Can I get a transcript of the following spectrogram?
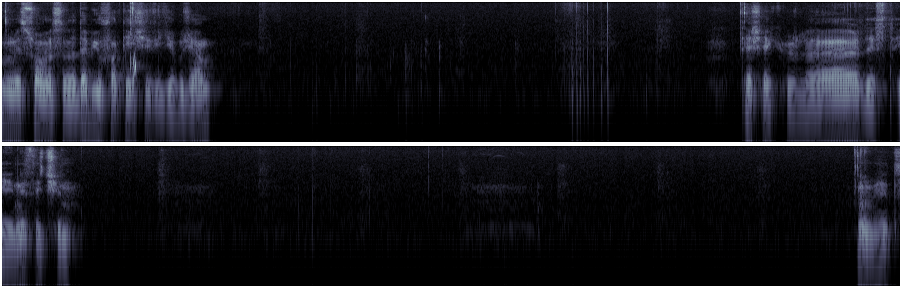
Ve sonrasında da bir ufak değişiklik yapacağım. Teşekkürler desteğiniz için. Evet.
